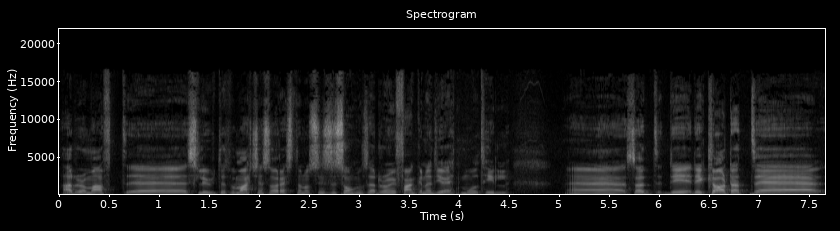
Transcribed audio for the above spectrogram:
hade de haft eh, slutet på matchen som resten av sin säsong så hade de ju fan kunnat göra ett mål till. Eh, så att det, det, är klart att eh,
